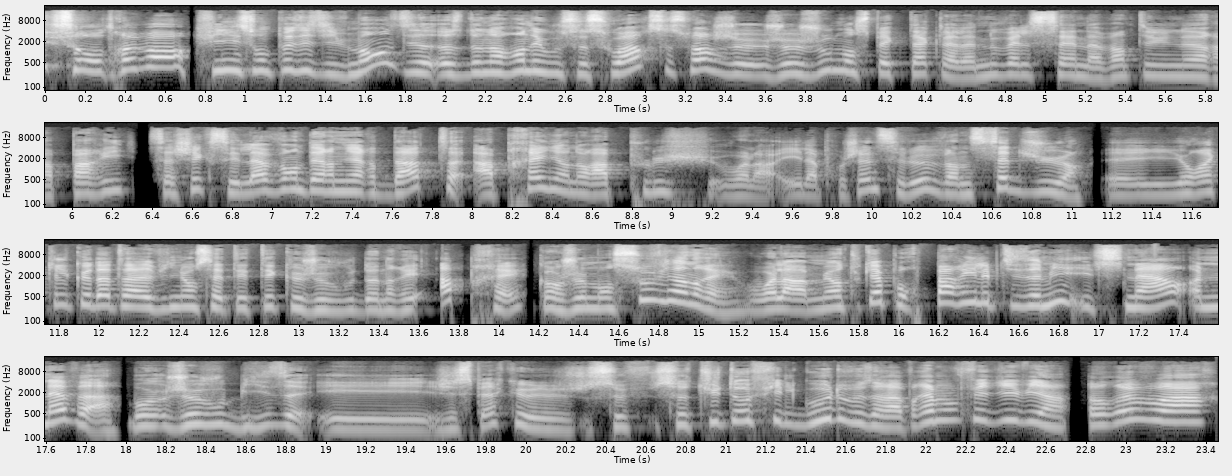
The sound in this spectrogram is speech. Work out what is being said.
finissons autrement, finissons positivement, on se donne un rendez-vous ce soir. Ce soir, je, joue mon spectacle à la Nouvelle Scène à 21h à Paris. Sachez que c'est l'avant-dernière date, après il y en aura plus. Voilà, et la prochaine c'est le 27 juin. Il y aura quelques dates à Avignon cet été que je vous donnerai après, quand je m'en souviendrai. Voilà, mais en tout cas pour Paris les petits amis, it's now or never. Bon, je vous bise et j'espère que ce tuto feel good vous aura vraiment fait du bien. Au revoir.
